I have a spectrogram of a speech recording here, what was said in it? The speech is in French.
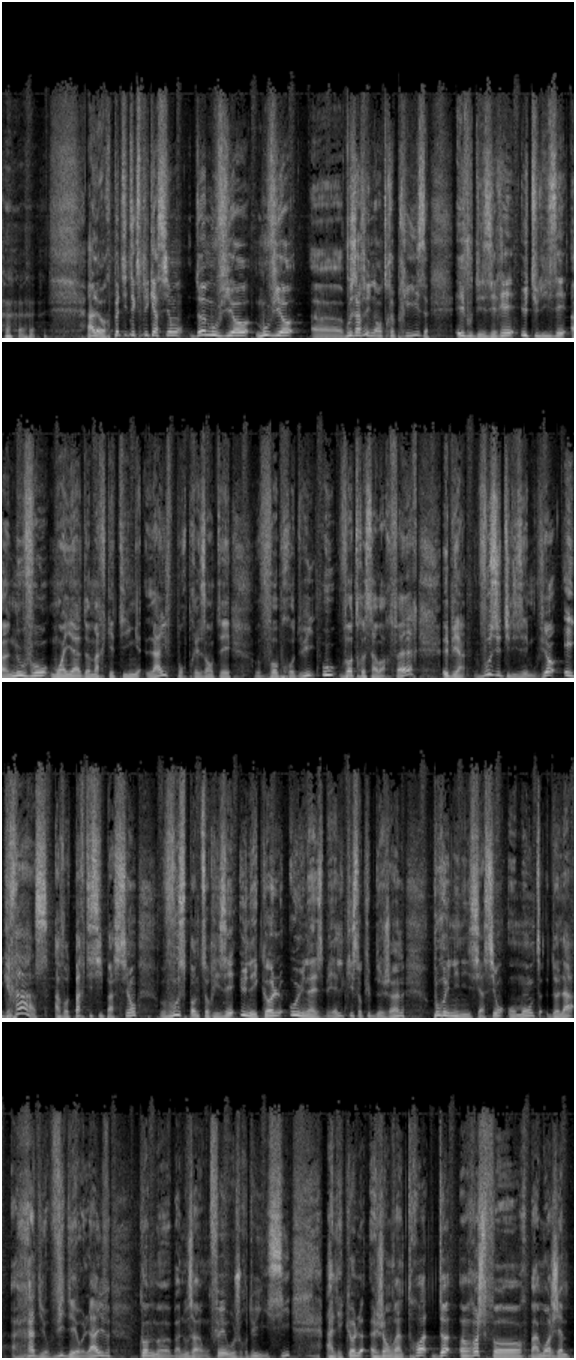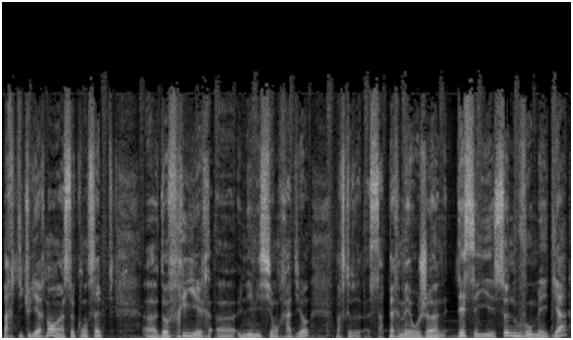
Alors, petite explication de Movio. Movio, euh, vous avez une entreprise et vous désirez utiliser un nouveau moyen de marketing live pour présenter vos produits ou votre savoir-faire. Eh bien, vous utilisez Movio et grâce à votre participation, vous sponsorisez une école ou une ASBL qui s'occupe de jeunes pour une initiation au monde de la radio vidéo live comme euh, bah, nous avons fait aujourd'hui ici à l'école Jean 23 de Rochefort. Bah, moi, j'aime particulièrement hein, ce concept euh, d'offrir euh, une émission radio parce que ça permet aux jeunes d'essayer ce nouveau média.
